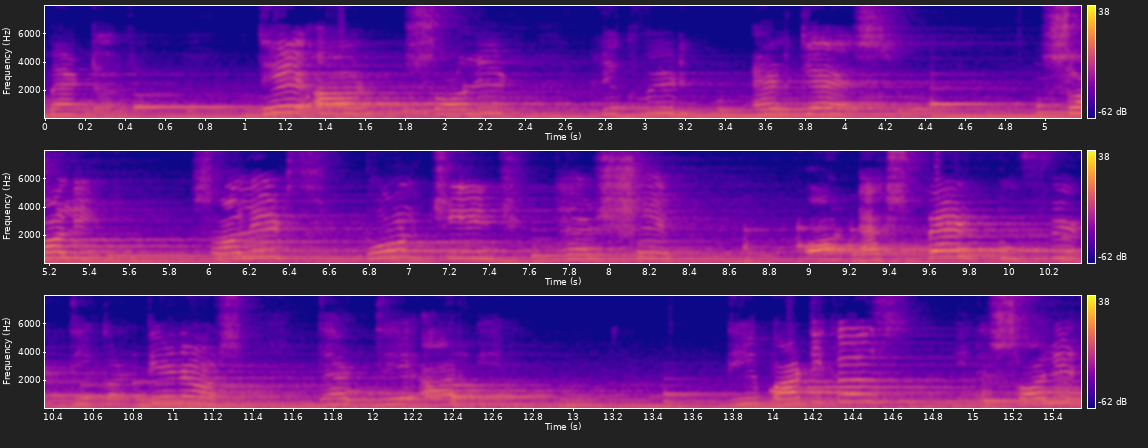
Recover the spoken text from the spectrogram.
matter. They are solid, liquid, and gas. Solid. Solids don't change their shape or expand to fit the containers that they are in. The particles in a solid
